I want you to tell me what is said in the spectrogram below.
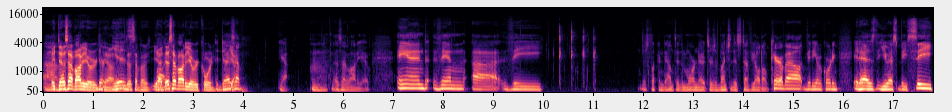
Um, it does have audio. there yeah, it does have. Audio. Yeah, it does have audio recording. It does Yeah. have, yeah, mm, does have audio, and then uh, the. Just looking down through the more notes, there's a bunch of this stuff y'all don't care about. Video recording. It has the USB C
